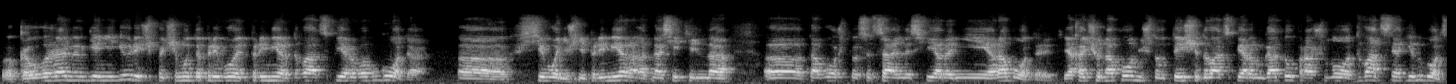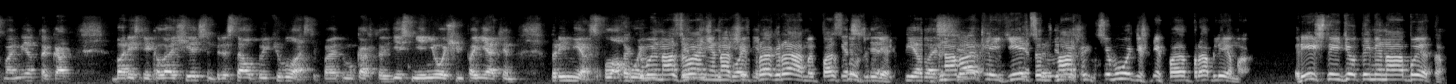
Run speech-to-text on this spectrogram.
Уважаемый Евгений Юрьевич почему-то приводит пример 2021 года. Э, сегодняшний пример относительно э, того, что социальная сфера не работает. Я хочу напомнить, что в 2021 году прошло 21 год с момента, как Борис Николаевич Ельцин перестал быть у власти. Поэтому как-то здесь мне не очень понятен пример с плохой... Так вы название нашей программы, послушайте. Виноват ли Ельцин в наших сегодняшних проблемах? Речь-то идет именно об этом.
